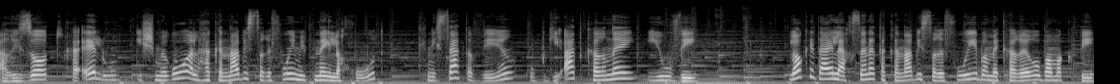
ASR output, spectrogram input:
אריזות כאלו ישמרו על הקנאביס הרפואי מפני לחות, כניסת אוויר ופגיעת קרני UV. לא כדאי לאחסן את הקנאביס הרפואי במקרר או במקפיא.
